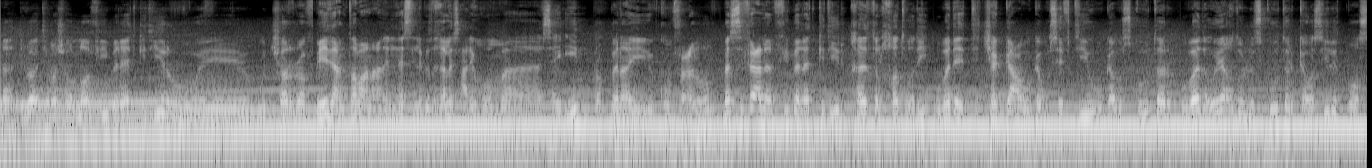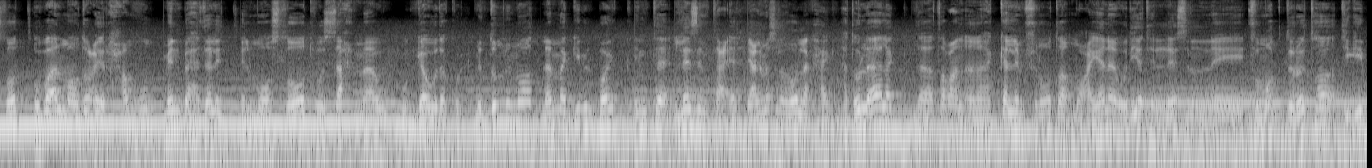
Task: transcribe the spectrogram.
لا دلوقتي ما شاء الله في بنات كتير و... وتشرف بعيدا طبعا عن الناس اللي بتغلس عليهم وهم سايقين. ربنا يكون في عونهم. بس فعلا في بنات كتير خدت الخطوة دي وبدأت تتشجع وجابوا safety وجابوا سكوتر وبدأوا ياخدوا السكوتر كوسيلة مواصلات وبقى الموضوع يرحمهم من بهدلة المواصلات والزحمة والجو ده كله. من ضمن النقط لما تجيب البايك أنت لازم تعقلها. يعني مثلا هقول لك حاجة. هتقول لأهلك ده طبعا أنا هتكلم في نقطة معينة وديت الناس اللي في مقدرتها تجيب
